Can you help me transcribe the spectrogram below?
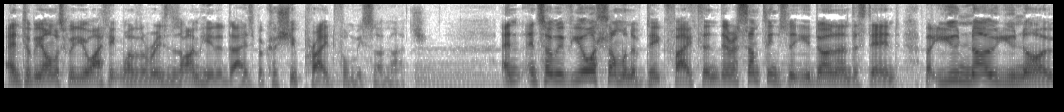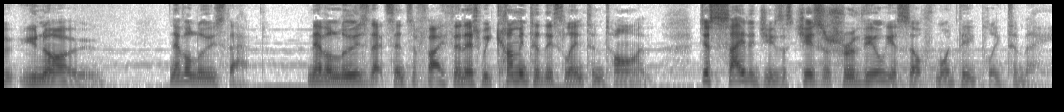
And to be honest with you, I think one of the reasons I'm here today is because she prayed for me so much. And, and so, if you're someone of deep faith and there are some things that you don't understand, but you know, you know, you know, never lose that. Never lose that sense of faith. And as we come into this Lenten time, just say to Jesus, Jesus, reveal yourself more deeply to me.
